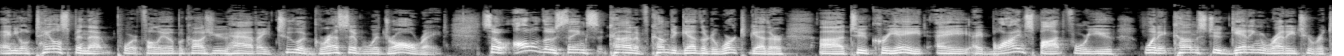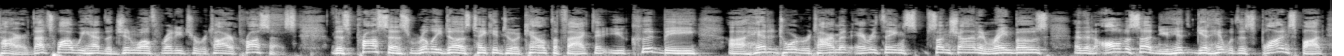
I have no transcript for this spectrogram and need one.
and you'll tailspin that portfolio because you have a too aggressive withdrawal rate. So all of those things kind of come together to work together uh, to create a, a blind spot for you when it comes to getting ready to retire. That's why we have the Gen Wealth Ready to Retire process. This process really does take into account the fact that you could be uh, headed toward retirement, everything's sunshine and rainbows, and then all of a sudden you hit, get hit with this blind spot.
